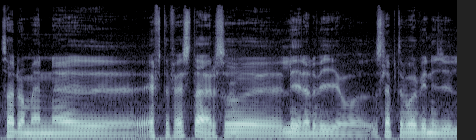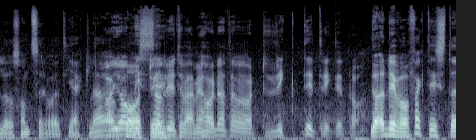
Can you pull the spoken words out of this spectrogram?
så hade de en eh, efterfest där så Mm. eh, lirade vi och släppte vår vinyl och sånt så det var ett jäkla Ja, jag party. missade det tyvärr men jag hörde att det har varit riktigt, riktigt bra. Ja det var faktiskt eh,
